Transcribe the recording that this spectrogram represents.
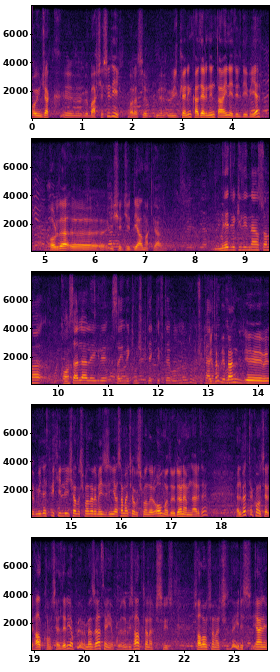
oyuncak e, bahçesi değil. Orası e, ülkenin kaderinin tayin edildiği bir yer. Orada e, işi ciddiye almak lazım. Milletvekilliğinden sonra konserlerle ilgili Sayın Vekilim hiçbir teklifte bulunurdu mu? Çünkü hani E bu- tabii bu- ben e, milletvekilliği çalışmaları, meclisin yasama çalışmaları olmadığı dönemlerde elbette konseri, halk konserleri yapıyorum. Ben zaten yapıyordum. Biz halk sanatçısıyız. Salon sanatçısı değiliz. Yani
